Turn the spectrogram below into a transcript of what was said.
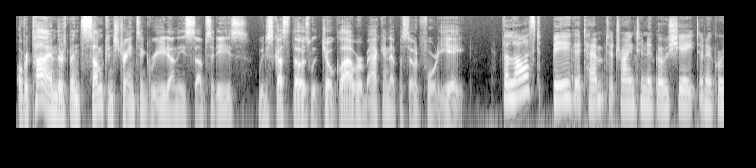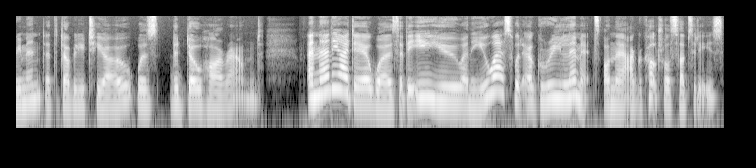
Over time, there's been some constraints agreed on these subsidies. We discussed those with Joe Glauber back in episode 48. The last big attempt at trying to negotiate an agreement at the WTO was the Doha round. And there the idea was that the EU and the US would agree limits on their agricultural subsidies.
